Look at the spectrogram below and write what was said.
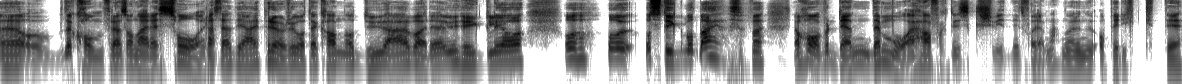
øh, og det kom fra et sånn såra sted. Jeg prøver så godt jeg kan, og du er bare uhyggelig og, og, og, og stygg mot meg. Så jeg håper den Det må jeg ha faktisk svidd litt for henne, når hun oppriktig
